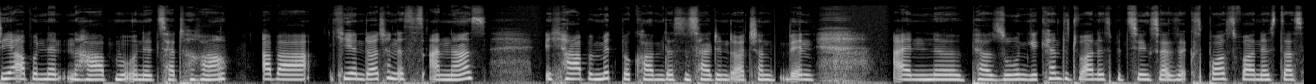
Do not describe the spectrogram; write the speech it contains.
Deabonnenten haben und etc. Aber hier in Deutschland ist es anders. Ich habe mitbekommen, dass es halt in Deutschland, wenn eine Person gecancelt worden ist, beziehungsweise exposed worden ist, dass,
